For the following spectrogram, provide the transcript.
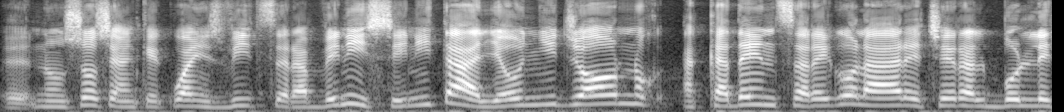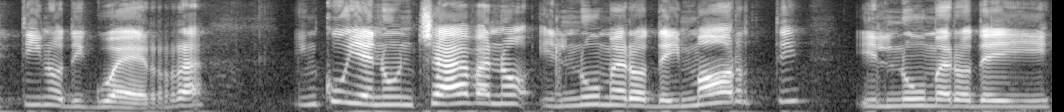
Eh, non so se anche qua in Svizzera avvenisse, in Italia ogni giorno a cadenza regolare c'era il bollettino di guerra in cui enunciavano il numero dei morti, il numero dei,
